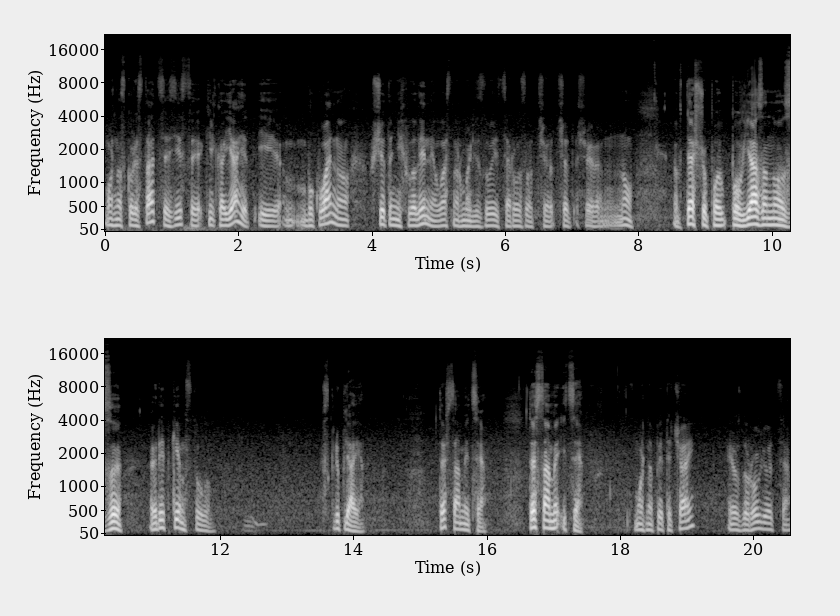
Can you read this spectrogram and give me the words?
можна скористатися, з'їсти кілька ягід, і буквально в щитані хвилини у вас нормалізується розлад, чи, чи, ну, те, що пов'язано з рідким стулом. Скріпляє. Те ж саме це. Те саме і це. Можна пити чай і оздоровлюватися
